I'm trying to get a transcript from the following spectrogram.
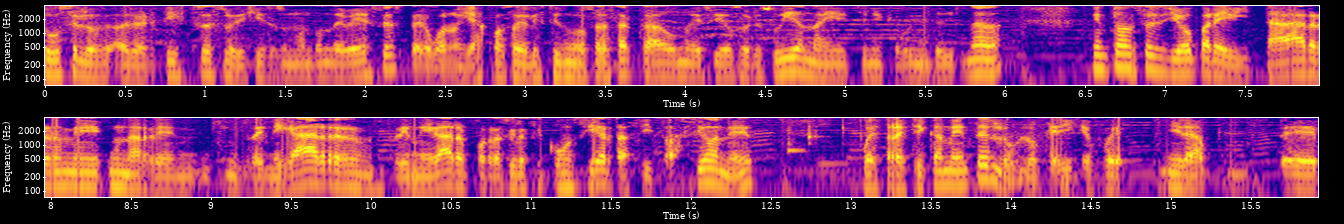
tú se lo advertiste, se lo dijiste un montón de veces, pero bueno, ya es cosa del destino Salazar, cada uno decide sobre su vida, nadie tiene que impedir nada. Entonces yo para evitarme una re- renegar, renegar por decirlo así con ciertas situaciones, pues prácticamente lo, lo que dije fue, mira, eh,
